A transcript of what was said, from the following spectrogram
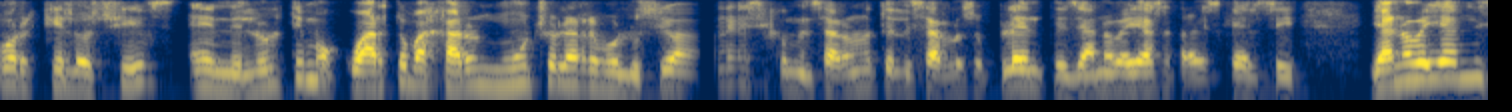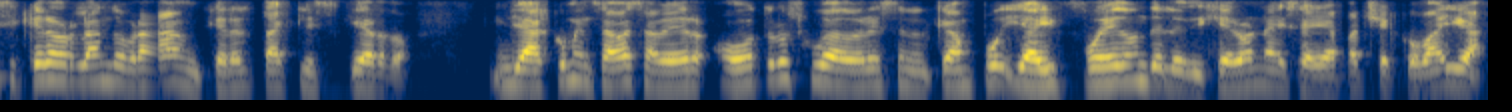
porque los Chiefs en el último cuarto bajaron mucho las revoluciones y comenzaron a utilizar los suplentes. Ya no veías a través Kelsey, ya no veías ni siquiera a Orlando Brown, que era el tackle izquierdo. Ya comenzabas a ver otros jugadores en el campo y ahí fue donde le dijeron a Isaiah Pacheco, vaya,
